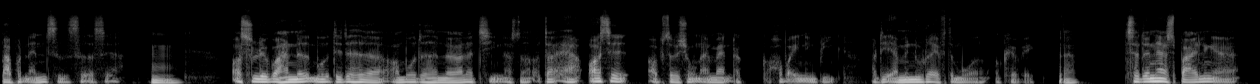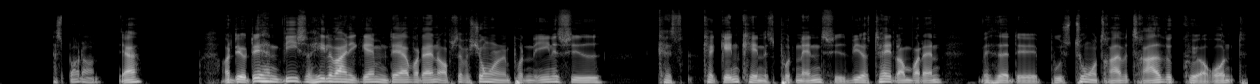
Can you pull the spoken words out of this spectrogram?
bare på den anden side sidder og ser. Mm. Og så løber han ned mod det, der hedder området, der hedder Nørre Latin og sådan noget. Og der er også observationer af en mand, der hopper ind i en bil, og det er minutter efter mordet og kører væk. Ja. Så den her spejling er, er spot on. Ja. Og det er jo det, han viser hele vejen igennem, det er, hvordan observationerne på den ene side kan, kan genkendes på den anden side. Vi har jo talt om, hvordan hvad hedder det, bus 3230 kører rundt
